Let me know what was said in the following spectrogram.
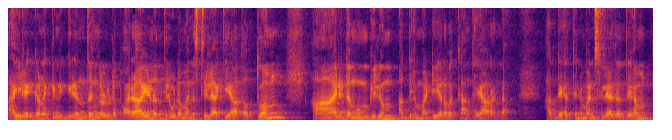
ആയിരക്കണക്കിന് ഗ്രന്ഥങ്ങളുടെ പാരായണത്തിലൂടെ മനസ്സിലാക്കിയ ആ തത്വം ആരുടെ മുമ്പിലും അദ്ദേഹം അടിയറ വെക്കാൻ തയ്യാറല്ല. അദ്ദേഹത്തിന് മനസ്സിലായത് അദ്ദേഹം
